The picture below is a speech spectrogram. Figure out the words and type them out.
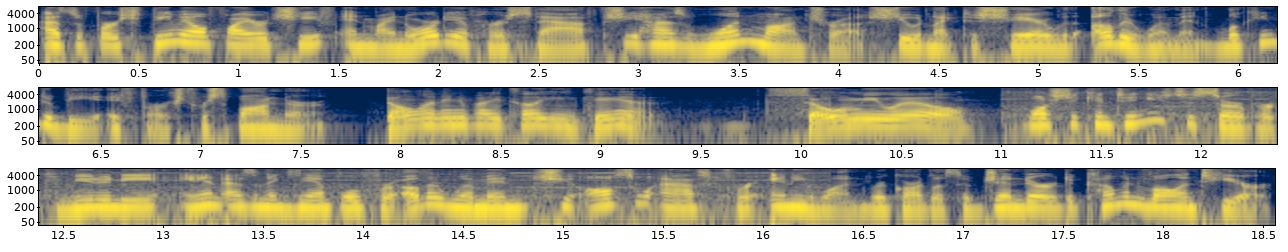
As the first female fire chief and minority of her staff, she has one mantra she would like to share with other women looking to be a first responder. Don't let anybody tell you you can't. Show them you will. While she continues to serve her community and as an example for other women, she also asks for anyone, regardless of gender, to come and volunteer.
